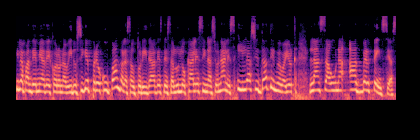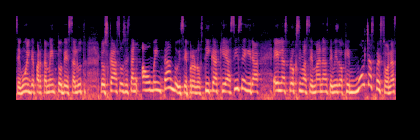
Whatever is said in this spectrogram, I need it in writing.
Y la pandemia de coronavirus sigue preocupando a las autoridades de salud locales y nacionales y la ciudad de Nueva York lanza una advertencia. Según el Departamento de Salud, los casos están aumentando y se pronostica que así seguirá en las próximas semanas debido a que muchas personas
